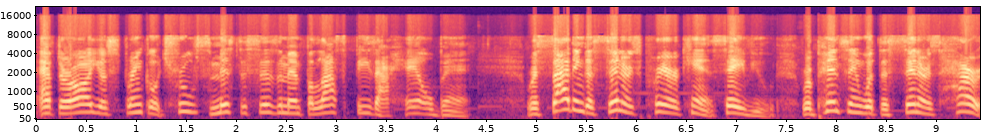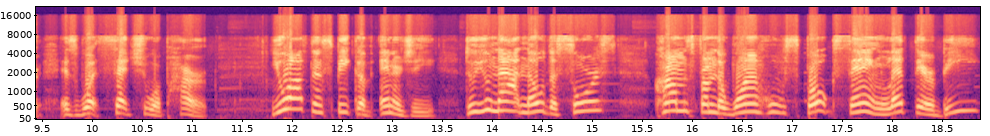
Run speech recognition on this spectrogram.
after all your sprinkled truths, mysticism, and philosophies are hell bent? Reciting a sinner's prayer can't save you. Repenting with the sinner's heart is what sets you apart. You often speak of energy. Do you not know the source comes from the one who spoke, saying, Let there be?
